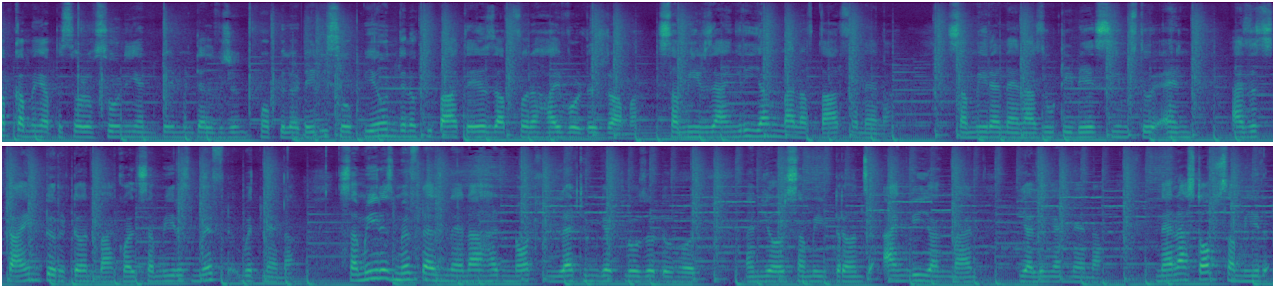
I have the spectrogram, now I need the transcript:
upcoming episode of Sony Entertainment Television popular daily soap Ye Dino Ki Baat is up for a high voltage drama. Sameer's angry young man avatar for Naina. Sameer and Naina's ooty days seems to end as it's time to return back while Sameer is miffed with Naina. Sameer is miffed as Naina had not let him get closer to her and here Sameer turns angry young man yelling at Naina. Naina stops Sameer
